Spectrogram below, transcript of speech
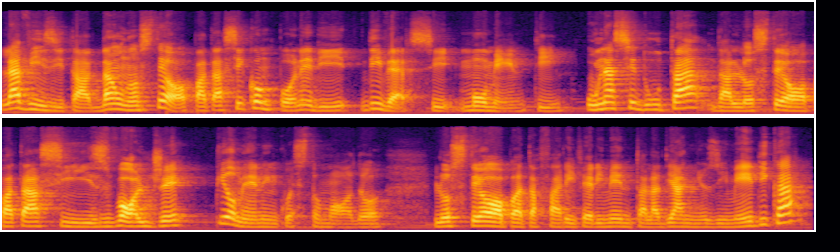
la visita da un osteopata si compone di diversi momenti. Una seduta dall'osteopata si svolge più o meno in questo modo. L'osteopata fa riferimento alla diagnosi medica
